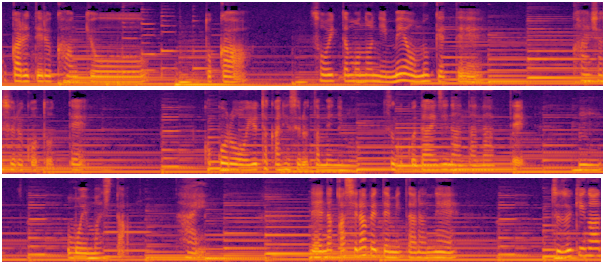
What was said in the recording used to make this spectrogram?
置かれてる環境とかそういったものに目を向けて感謝することって心を豊かにするためにもすごく大事なんだなって、うん、思いました。はい。でなんか調べてみたらね続きが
